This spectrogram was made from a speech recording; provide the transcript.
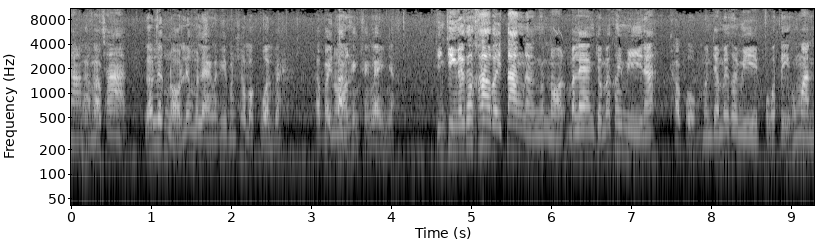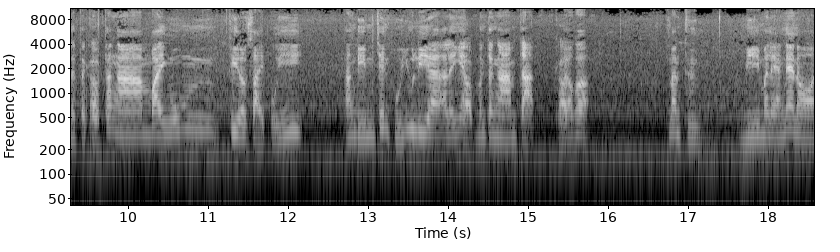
งามธรรมนะคบชาติ แล้วเรื่องหนอนเรื่องแมลงแล้วพี่มันชอบมากวนไหมถ้าใบตั้งหนอนแข็งๆแรงอย่างเงี้ยจริง ๆ แล้วก็ข้าวใบตั้งนะหนอนแมลงจะไม่ค่อยมีนะครับผมมันจะไม่ค่อยมีปกติของมันนะแต่ครัเกิบดถ้างามใบงุ้มที่เราใส่ปุ๋ยทางดิน เช่นปุ๋ยยูเรียอะไรเงี้ครัยบมันจะงามจัดครับแล้วก็นั่นถือมีแมลงแน่นอน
